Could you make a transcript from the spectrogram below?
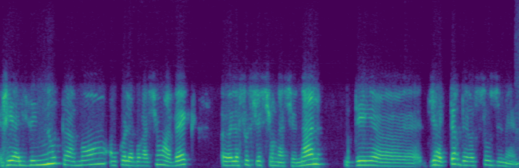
réalisé notamment en collaboration avec euh, l'Association nationale des directeurs des ressources humaines.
